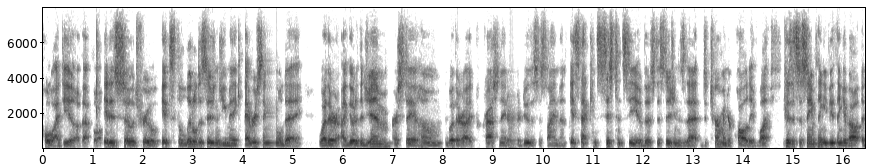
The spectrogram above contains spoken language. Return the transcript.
whole idea of that book. It is so true. It's the little decisions you make every single day whether I go to the gym or stay at home, whether I procrastinate or do this assignment, it's that consistency of those decisions that determine your quality of life. Because it's the same thing if you think about a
